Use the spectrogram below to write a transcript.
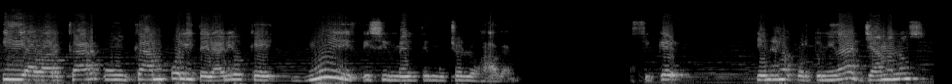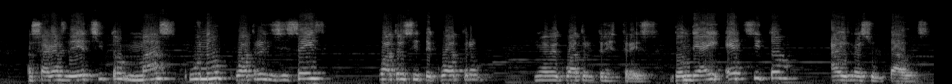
y de abarcar un campo literario que muy difícilmente muchos los hagan. Así que tienes la oportunidad, llámanos a Sagas de Éxito, más 1-416-474-9433. Donde hay éxito, hay resultados.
